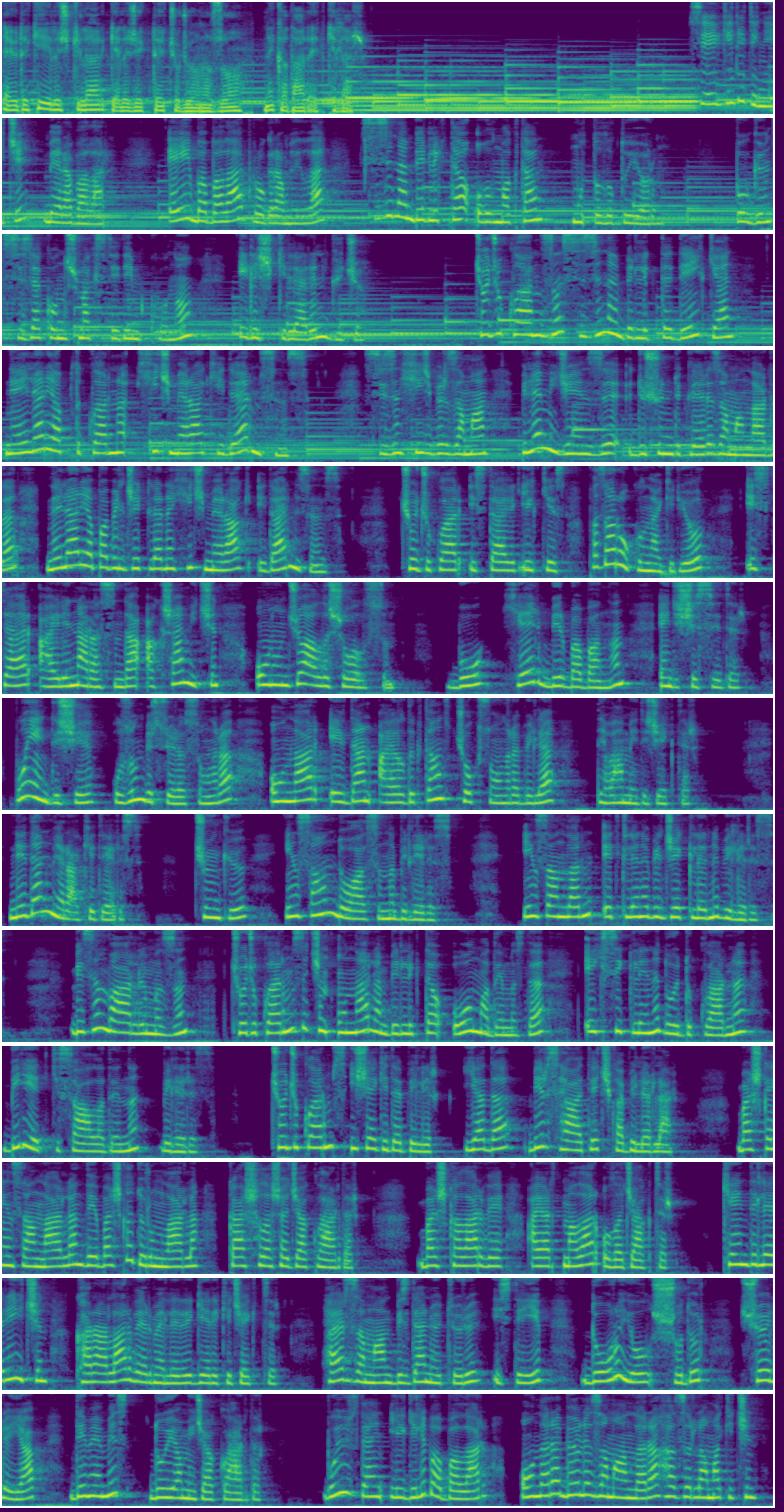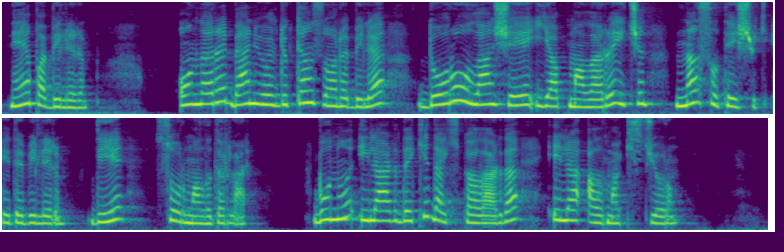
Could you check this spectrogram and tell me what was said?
Evdeki ilişkiler gelecekte çocuğunuzu ne kadar etkiler? Sevgili dinleyici merhabalar. Ey Babalar programıyla sizinle birlikte olmaktan mutluluk duyuyorum. Bugün size konuşmak istediğim konu ilişkilerin gücü. Çocuklarınızın sizinle birlikte değilken neler yaptıklarını hiç merak eder misiniz? Sizin hiçbir zaman bilemeyeceğinizi düşündükleri zamanlarda neler yapabileceklerini hiç merak eder misiniz? Çocuklar ister ilk kez pazar okuluna gidiyor, ister ailenin arasında akşam için 10. alışı olsun. Bu her bir babanın endişesidir. Bu endişe uzun bir süre sonra onlar evden ayrıldıktan çok sonra bile devam edecektir. Neden merak ederiz? Çünkü insan doğasını biliriz. İnsanların etkilenebileceklerini biliriz. Bizim varlığımızın çocuklarımız için onlarla birlikte olmadığımızda eksikliğini duyduklarını bir etki sağladığını biliriz. Çocuklarımız işe gidebilir ya da bir seyahate çıkabilirler. Başka insanlarla ve başka durumlarla karşılaşacaklardır. Başkalar ve ayartmalar olacaktır. Kendileri için kararlar vermeleri gerekecektir. Her zaman bizden ötürü isteyip doğru yol şudur, şöyle yap dememiz duyamayacaklardır. Bu yüzden ilgili babalar onlara böyle zamanlara hazırlamak için ne yapabilirim? Onları ben öldükten sonra bile doğru olan şeye yapmaları için nasıl teşvik edebilirim diye sormalıdırlar. Bunu ilerideki dakikalarda ele almak istiyorum.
